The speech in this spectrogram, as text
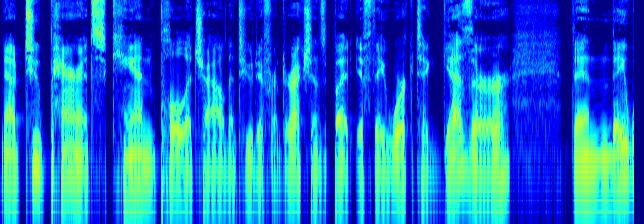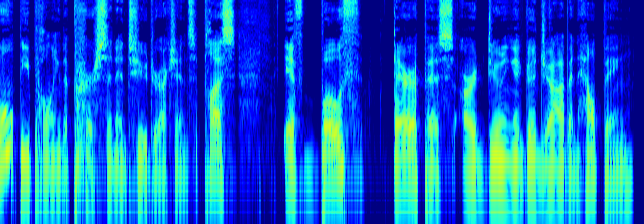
Now, two parents can pull a child in two different directions, but if they work together, then they won't be pulling the person in two directions. Plus, if both therapists are doing a good job in helping,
